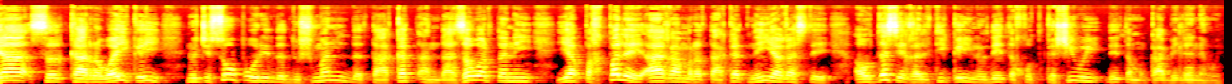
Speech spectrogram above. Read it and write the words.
یا څه کاروایی کوي نو چې څو پورې د دشمن د طاقت اندازه ورته نه یا په خپله یې هغه امره طاقت نه یې اخیستی او داسې غلطي کوي نو دې ته خودکشي وایي دې ته مقابله نه وایي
